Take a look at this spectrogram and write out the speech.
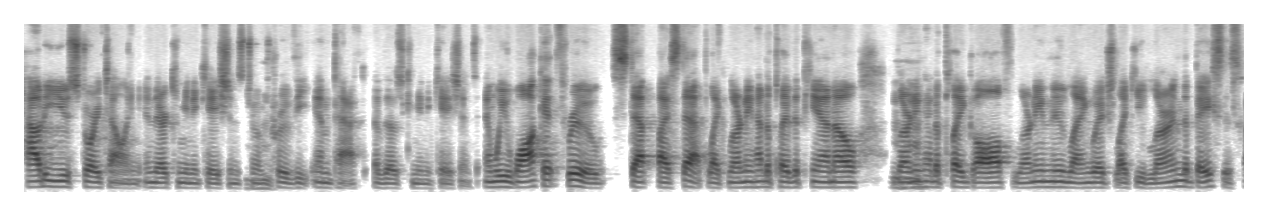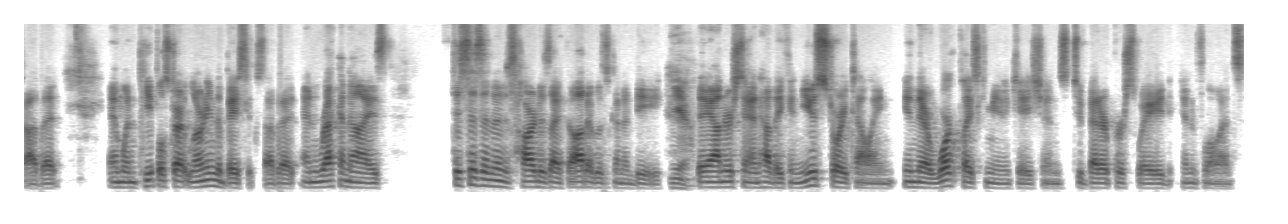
how to use storytelling in their communications to mm-hmm. improve the impact of those communications. And we walk it through step by step, like learning how to play the piano, mm-hmm. learning how to play golf, learning a new language, like you learn the basics of it. And when people start learning the basics of it and recognize this isn't as hard as I thought it was going to be. Yeah. They understand how they can use storytelling in their workplace communications to better persuade, influence,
